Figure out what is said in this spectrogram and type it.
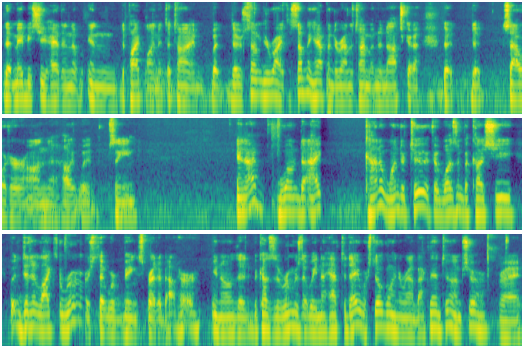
that maybe she had in the in the pipeline at the time, but there's some. You're right. Something happened around the time of Ninotchka that that soured her on the Hollywood scene. And I wonder, I kind of wonder too if it wasn't because she didn't like the rumors that were being spread about her. You know, that because the rumors that we have today were still going around back then too. I'm sure. Right.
